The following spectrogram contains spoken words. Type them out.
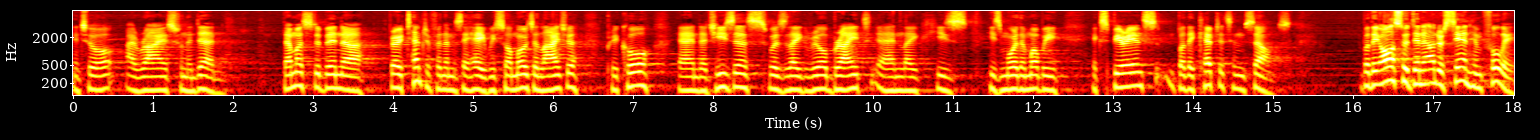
until I rise from the dead. That must have been uh, very tempting for them to say, Hey, we saw Moses, Elijah, pretty cool. And uh, Jesus was like real bright and like he's, he's more than what we experience, but they kept it to themselves. But they also didn't understand him fully.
